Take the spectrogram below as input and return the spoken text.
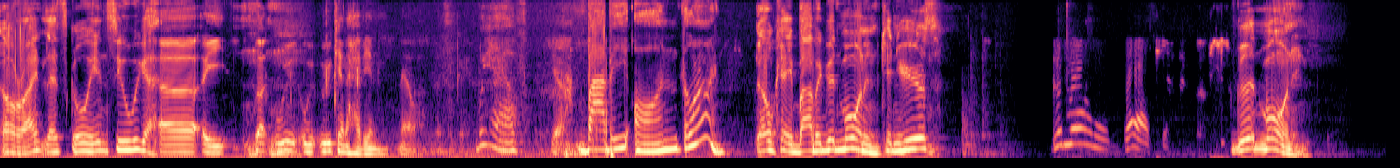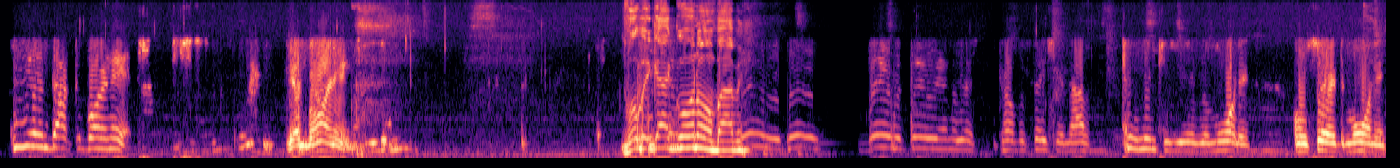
All right, let's go ahead and see what we got. Uh, but we, we, we can have him now. That's okay. We have Yeah. Bobby on the line. Okay, Bobby. Good morning. Can you hear us? Good morning, Doctor. Good morning. You and Dr. Barnett. Good morning. What we got going on, Bobby? Very, very, very, very interesting conversation. I tune into you every morning on Saturday morning,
